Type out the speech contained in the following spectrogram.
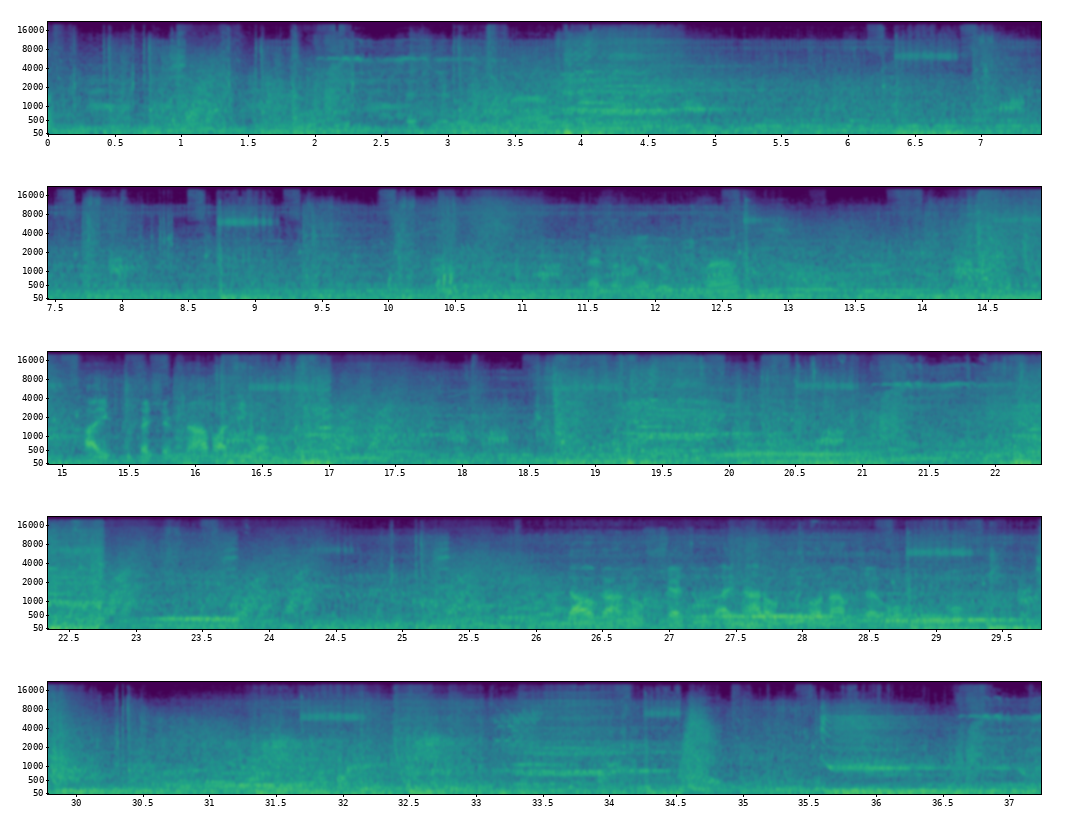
Też nie lubimy. Tego nie lubimy. A i tutaj się nawaliło. Gałganów się tutaj narobiło nam, że uf.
